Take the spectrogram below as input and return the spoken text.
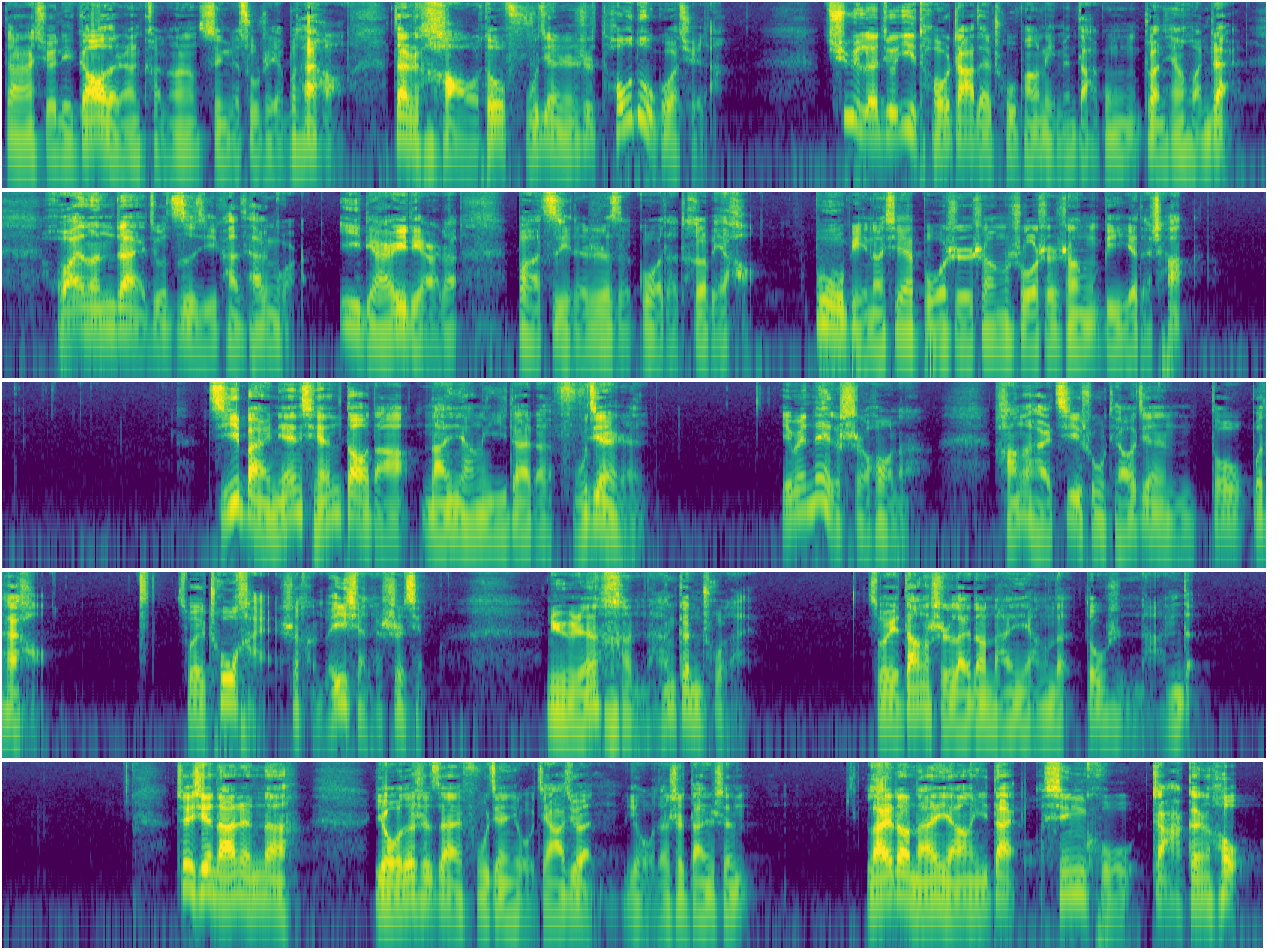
当然学历高的人可能心理素质也不太好，但是好多福建人是偷渡过去的，去了就一头扎在厨房里面打工赚钱还债。还完债就自己开餐馆，一点一点的把自己的日子过得特别好，不比那些博士生、硕士生毕业的差。几百年前到达南洋一带的福建人，因为那个时候呢，航海技术条件都不太好，所以出海是很危险的事情，女人很难跟出来，所以当时来到南洋的都是男的。这些男人呢？有的是在福建有家眷，有的是单身，来到南洋一带辛苦扎根后，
